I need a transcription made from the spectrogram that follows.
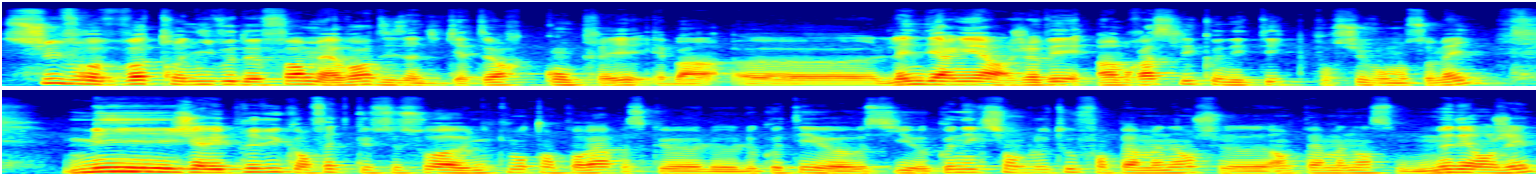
suivre votre niveau de forme et avoir des indicateurs concrets. Et eh ben, euh, L'année dernière, j'avais un bracelet connecté pour suivre mon sommeil. Mais j'avais prévu qu'en fait que ce soit uniquement temporaire parce que le, côté euh, aussi euh, connexion Bluetooth en permanence, en permanence me dérangeait.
